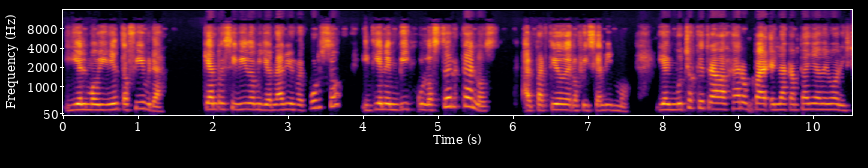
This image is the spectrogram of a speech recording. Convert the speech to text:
y el Movimiento Fibra, que han recibido millonarios recursos y tienen vínculos cercanos al partido del oficialismo. Y hay muchos que trabajaron en la campaña de Boric.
